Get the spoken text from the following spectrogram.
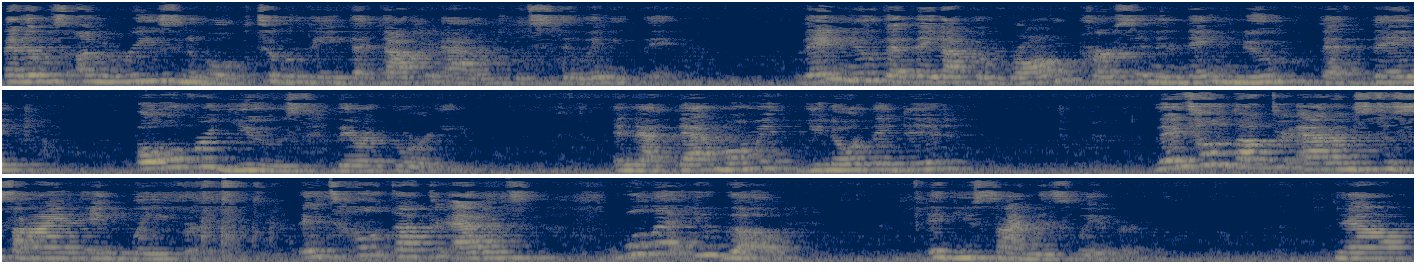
that it was unreasonable to believe that Dr. Adams would steal anything. They knew that they got the wrong person and they knew that they overused their authority. And at that moment, you know what they did? They told Dr. Adams to sign a waiver. They told Dr. Adams, we'll let you go if you sign this waiver. Now,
